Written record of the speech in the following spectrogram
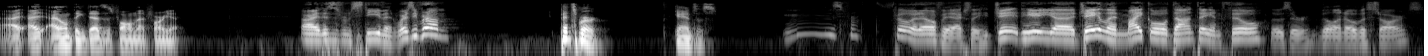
I, I, I don't think Dez has fallen that far yet. All right, this is from Steven. Where's he from? Pittsburgh, Kansas. Mm, he's from Philadelphia, actually. J- he, uh, Jalen, Michael, Dante, and Phil. Those are Villanova stars.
